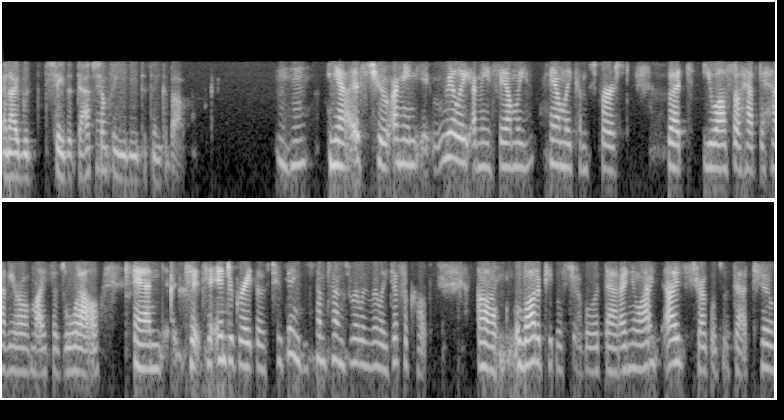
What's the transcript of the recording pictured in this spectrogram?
And I would say that that's something you need to think about. Mhm. Yeah, it's true. I mean, really, I mean, family family comes first, but you also have to have your own life as well, and to to integrate those two things is sometimes really really difficult. Um, a lot of people struggle with that. I know I I struggled with that too.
